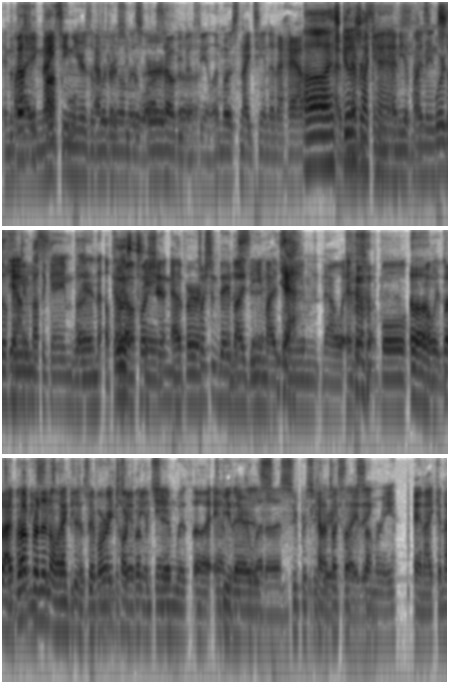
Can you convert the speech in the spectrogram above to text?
in the my best week 19 years of living on this Bowl. earth. How have you been uh, feeling? Almost 19 and a half. Uh, as I've good as I seen can. any of my I mean, sports still thinking about the game, but win a was playoff pushing- game ever. pushing day by to see day. my Yeah. team now in the Super Bowl. Um, probably the but I team brought least Brennan on because to we've already talked about the game with uh, to Anthony be there Coletta is and super, super kind of talked about the exciting. summary. And I cannot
